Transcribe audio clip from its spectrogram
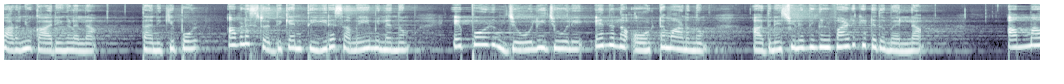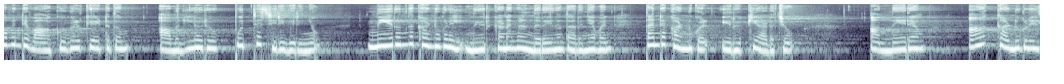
പറഞ്ഞു കാര്യങ്ങളെല്ലാം. തനിക്കിപ്പോൾ അവളെ ശ്രദ്ധിക്കാൻ തീരെ സമയമില്ലെന്നും എപ്പോഴും ജോലി ജോലി എന്നുള്ള ഓട്ടമാണെന്നും അതിനെ ചില നിങ്ങൾ വഴകിട്ടതുമെല്ലാം. അമ്മാവിന്റെ വാക്കുകൾ കേട്ടതും അവനിലൊരു പുറ്റച്ചിരി വിരിഞ്ഞു. നീറുന്ന കണ്ണുകളിൽ നീർക്കണങ്ങൾ നിറയുന്നതറിഞ്ഞവൻ തന്റെ കണ്ണുകൾ ഇറുക്കി അടച്ചു. അന്നേരം ആ കണ്ണുകളിൽ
